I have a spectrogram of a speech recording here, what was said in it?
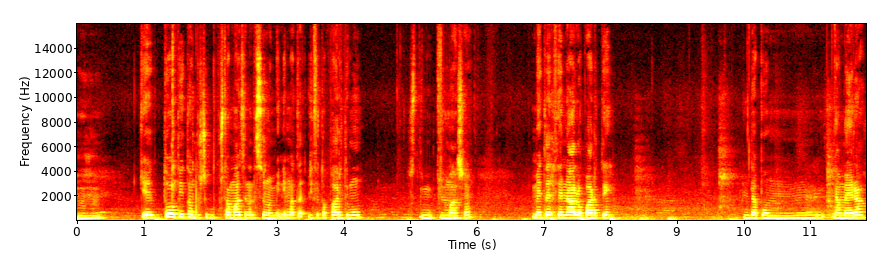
Μμμ. Και τότε ήταν που, που σταμάτησα να της στέλνω μηνύματα, ήρθε το πάρτι μου. Στη, θυμάσαι. Μετά ήρθε ένα άλλο πάρτι. Μετά από μ, μια μέρα.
